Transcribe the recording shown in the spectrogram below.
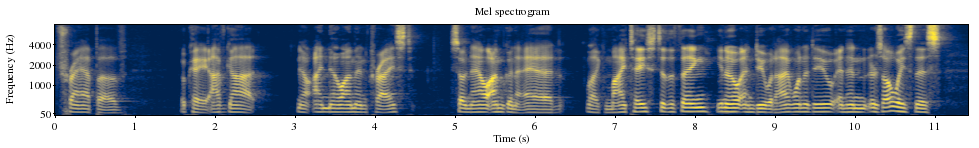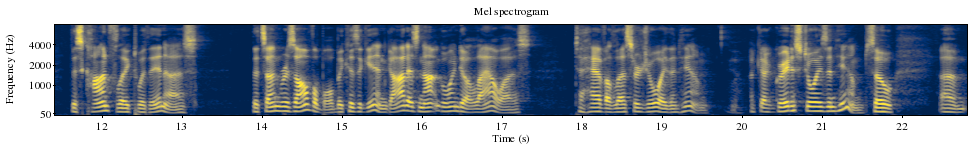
trap of okay, I've got now I know I'm in Christ, so now I'm going to add like my taste to the thing, you know, and do what I want to do, and then there's always this this conflict within us that's unresolvable because again god is not going to allow us to have a lesser joy than him. Yeah. like our greatest joy is in him. So um,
